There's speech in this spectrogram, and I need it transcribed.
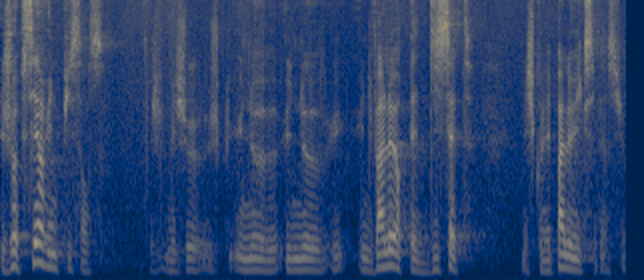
j'observe une puissance, mais une, une, valeur peut-être 17, mais je ne connais pas le x, bien sûr.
